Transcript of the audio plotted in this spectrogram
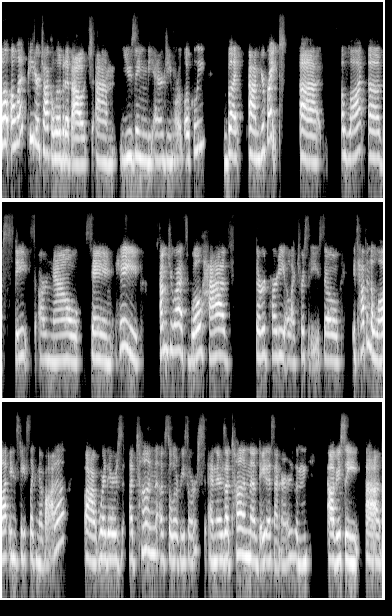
Well, I'll let Peter talk a little bit about um, using the energy more locally, but um, you're right. Uh, a lot of states are now saying, hey, come to us, we'll have third party electricity. So it's happened a lot in states like Nevada, uh, where there's a ton of solar resource and there's a ton of data centers and obviously uh,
